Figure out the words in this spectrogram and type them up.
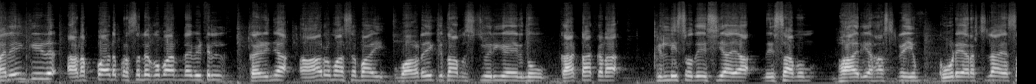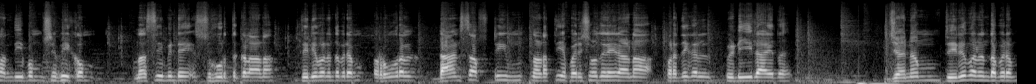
മലയൻകീഴ് അടപ്പാട് പ്രസന്നകുമാറിന്റെ വീട്ടിൽ കഴിഞ്ഞ ആറു മാസമായി വാടകയ്ക്ക് താമസിച്ചു വരികയായിരുന്നു കാട്ടാക്കട കിള്ളി സ്വദേശിയായ നിസാമും ഭാര്യ ഹസ്നയും. കൂടെ അറസ്റ്റിലായ സന്ദീപും ഷഫീഖും നസീമിന്റെ സുഹൃത്തുക്കളാണ്. തിരുവനന്തപുരം റൂറൽ ഡാൻസ് ഓഫ് ടീം നടത്തിയ പരിശോധനയിലാണ് പ്രതികൾ പിടിയിലായത്. ജനം തിരുവനന്തപുരം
